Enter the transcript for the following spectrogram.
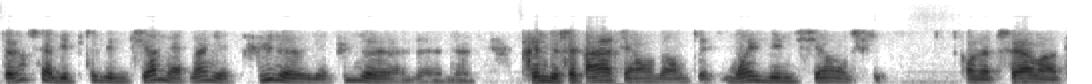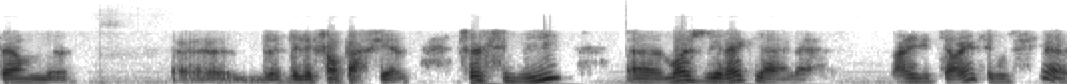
C'est vrai que c'est un député démissionne. Maintenant, il n'y a plus de, il y a plus de, de, de prime de séparation. Donc, il y a moins de démissions aussi qu'on observe en termes d'élections euh, partielles. Ceci dit, euh, moi, je dirais que la, la Marie-Victorin, c'est aussi un,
